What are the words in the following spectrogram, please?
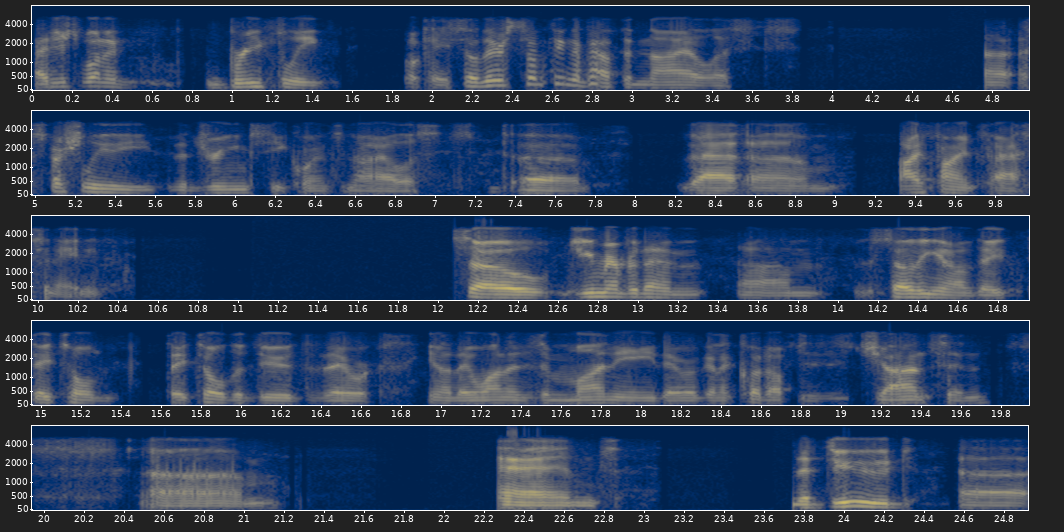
I just want to briefly. Okay, so there's something about the nihilists, uh, especially the dream sequence nihilists, uh, that um, I find fascinating. So, do you remember them? Um, so you know they they told they told the dude that they were you know they wanted some money. They were going to cut off his Johnson, um, and the dude uh,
